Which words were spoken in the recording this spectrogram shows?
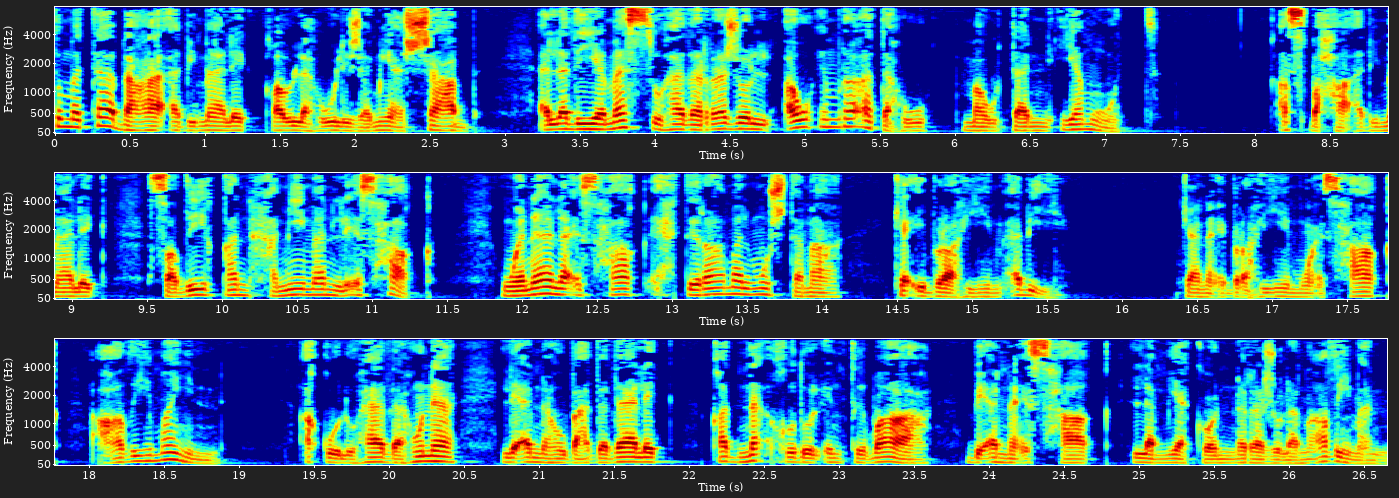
ثم تابع أبي مالك قوله لجميع الشعب الذي يمس هذا الرجل أو امرأته موتا يموت. أصبح أبي مالك صديقا حميما لإسحاق ونال إسحاق احترام المجتمع كإبراهيم أبيه. كان إبراهيم وإسحاق عظيمين. أقول هذا هنا لأنه بعد ذلك قد نأخذ الانطباع بأن إسحاق لم يكن رجلا عظيما.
